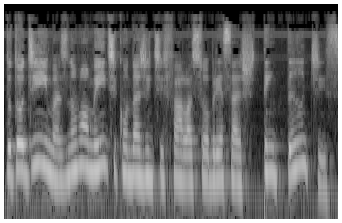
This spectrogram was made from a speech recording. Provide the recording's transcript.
Doutor Dimas, normalmente quando a gente fala sobre essas tentantes,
